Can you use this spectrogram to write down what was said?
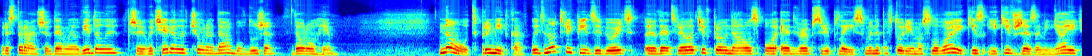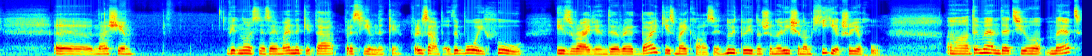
Ресторанчик, де ми обідали чи вечеряли вчора, да, був дуже дорогим. Note, примітка. We do not repeat the words uh, that relative pronouns or adverbs replace. Ми не повторюємо слова, які, які вже заміняють е, наші відносні займенники та прислівники. For example, the boy who is riding the red bike is my cousin. Ну, відповідно, що навіщо нам he, якщо є who. Uh, the man that you met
